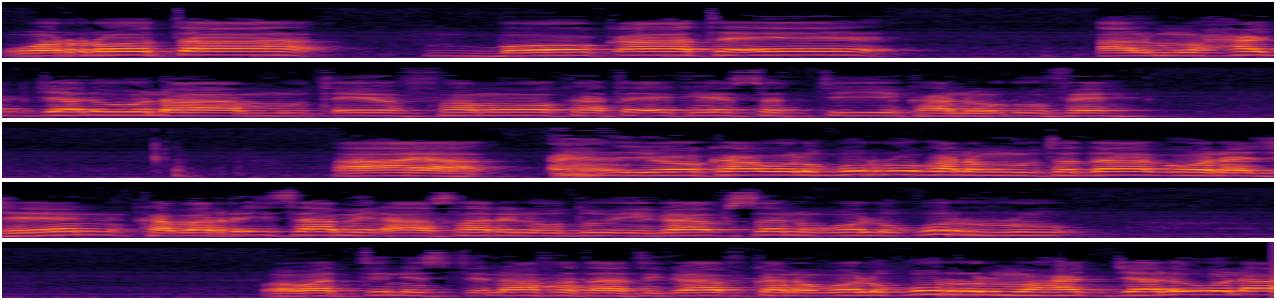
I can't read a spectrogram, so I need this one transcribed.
warroota booqaa ta'e almuhajjaluuna muxeeffamoo ka ta'e keessatti kanuu dhufe aya yookaa walgurruu kana mubtadaa goona jeen kabarri isaa min aasaari lwuduu'i gaafsan walgurru wawattiin istinaafataati gaaf kana walgurru almuhajjaluuna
